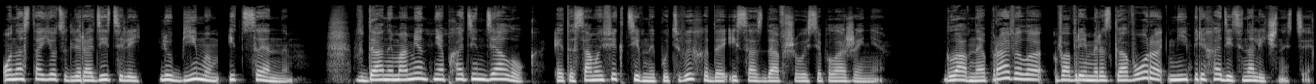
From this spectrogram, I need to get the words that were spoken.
он остается для родителей любимым и ценным. В данный момент необходим диалог. Это самый эффективный путь выхода из создавшегося положения. Главное правило — во время разговора не переходите на личности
